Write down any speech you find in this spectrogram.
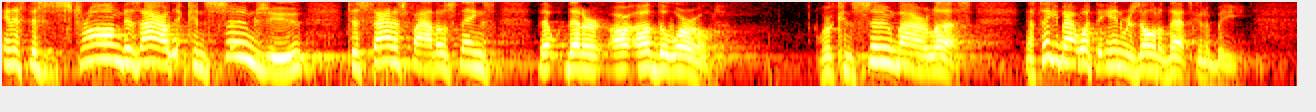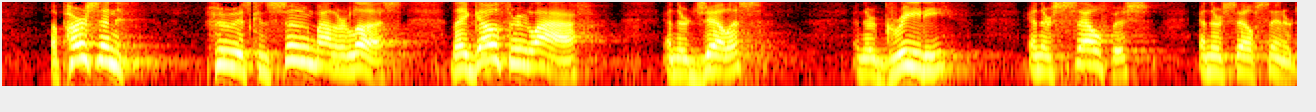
And it's this strong desire that consumes you to satisfy those things that, that are, are of the world. We're consumed by our lust. Now, think about what the end result of that's going to be. A person who is consumed by their lust, they go through life and they're jealous and they're greedy and they're selfish and they're self centered.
